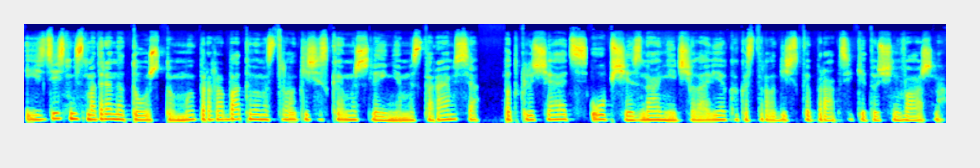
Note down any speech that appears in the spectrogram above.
И здесь, несмотря на то, что мы прорабатываем астрологическое мышление, мы стараемся подключать общее знание человека к астрологической практике. Это очень важно.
